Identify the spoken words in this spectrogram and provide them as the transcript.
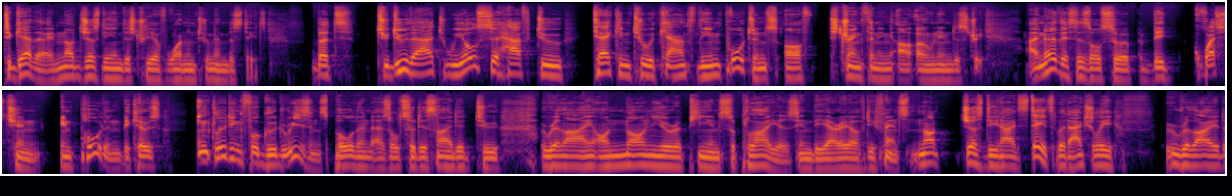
together and not just the industry of one and two member states. But to do that, we also have to take into account the importance of strengthening our own industry. I know this is also a big question in Poland because including for good reasons. Poland has also decided to rely on non European suppliers in the area of defense, not just the United States, but actually relied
